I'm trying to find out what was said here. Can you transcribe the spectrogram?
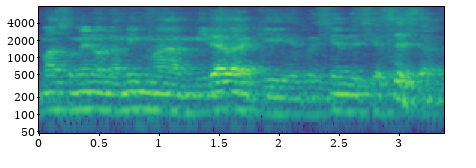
más o menos la misma mirada que recién decía César.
